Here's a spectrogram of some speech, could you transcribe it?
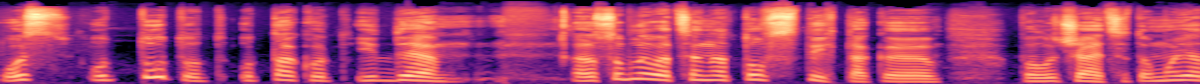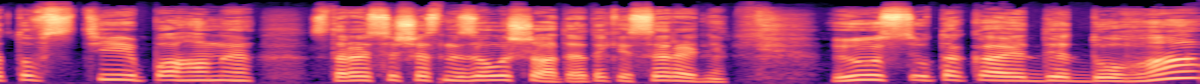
Ось отут, от, от так от іде. Особливо це на товстих так е, виходить. Тому я товсті пагани стараюся зараз не залишати, а такі середні. І ось така йде дуга,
